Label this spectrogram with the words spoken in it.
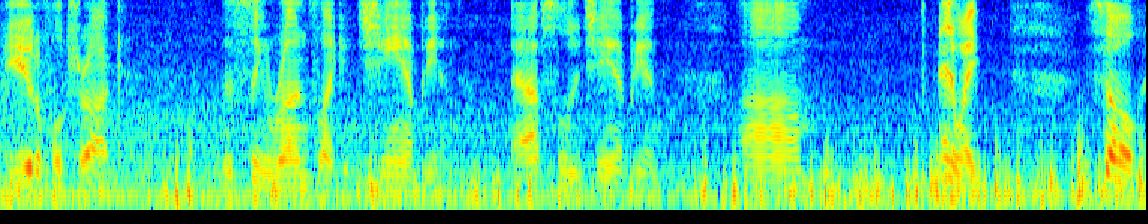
Beautiful truck. This thing runs like a champion, absolute champion. Um, anyway, so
